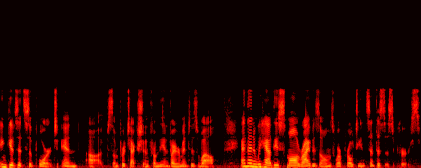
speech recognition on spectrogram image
and gives it support and uh, some protection from the environment as well. And then we have these small ribosomes where protein synthesis occurs.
